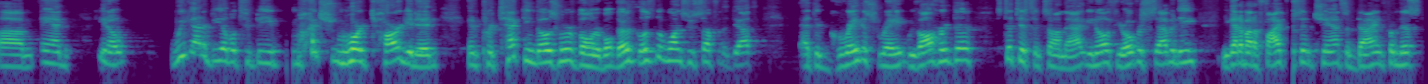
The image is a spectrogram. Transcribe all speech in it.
um, and you know we got to be able to be much more targeted in protecting those who are vulnerable. Those are the ones who suffer the death at the greatest rate. We've all heard the statistics on that. You know, if you're over 70, you got about a 5% chance of dying from this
